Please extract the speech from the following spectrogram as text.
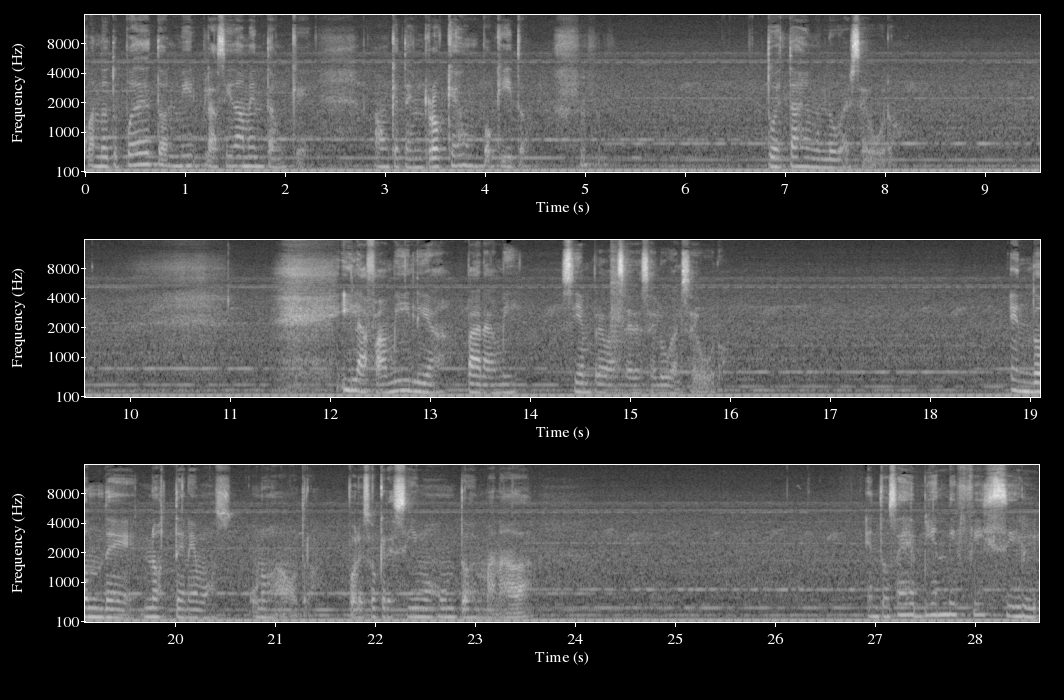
Cuando tú puedes dormir plácidamente, aunque, aunque te enroques un poquito, tú estás en un lugar seguro. Y la familia, para mí, siempre va a ser ese lugar seguro en donde nos tenemos unos a otros. Por eso crecimos juntos en manada. Entonces es bien difícil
